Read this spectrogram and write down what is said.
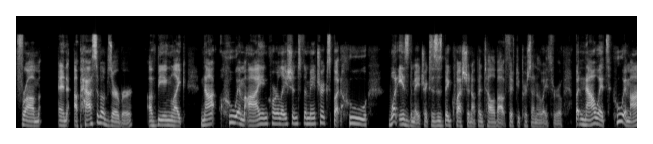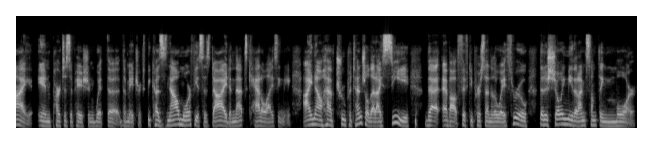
from an a passive observer of being like not who am I in correlation to the matrix, but who what is the matrix is this big question up until about 50% of the way through. But now it's who am i in participation with the the matrix? Because now morpheus has died and that's catalyzing me. I now have true potential that i see that about 50% of the way through that is showing me that i'm something more.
